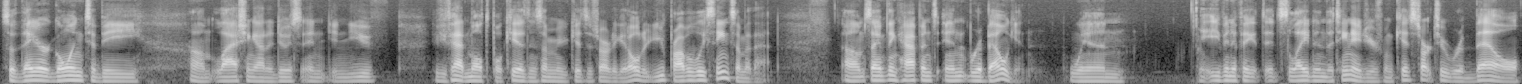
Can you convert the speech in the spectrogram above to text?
So they are going to be um, lashing out and doing and, and you've if you've had multiple kids and some of your kids have started to get older you've probably seen some of that um, same thing happens in rebellion when even if it, it's late in the teenage years, when kids start to rebel,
